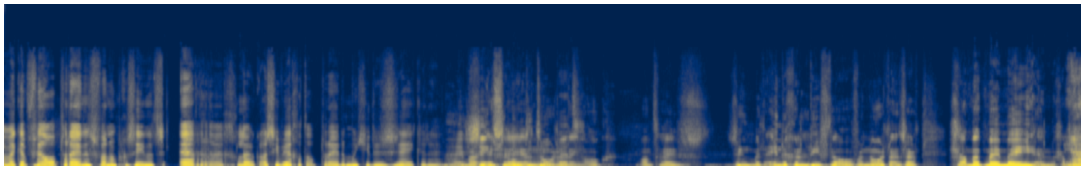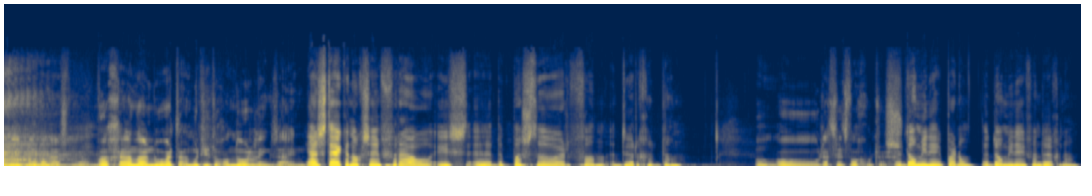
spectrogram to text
maar ik heb veel optredens van hem gezien. Het is erg leuk. Als hij weer gaat optreden, moet je er zeker heen. Hij Ja, maar zingt is hij op de een trompet. Noorderling ook? Want hij zingt met enige liefde over Noord. Hij zegt, ga met mij mee en ga Ja. met mij mee naar huis. We- gaan naar Noord. Dan moet hij toch een Noorderling zijn? Ja, sterker nog, zijn vrouw is eh, de pastoor van Durgerdam. Oeh. Oh, dat zit wel goed dus. De dominee, pardon. De dominee van Durgerdam.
